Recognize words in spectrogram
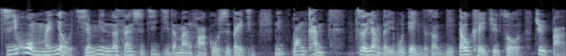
几乎没有前面那三十几集的漫画故事背景，你光看这样的一部电影的时候，你都可以去做，去把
